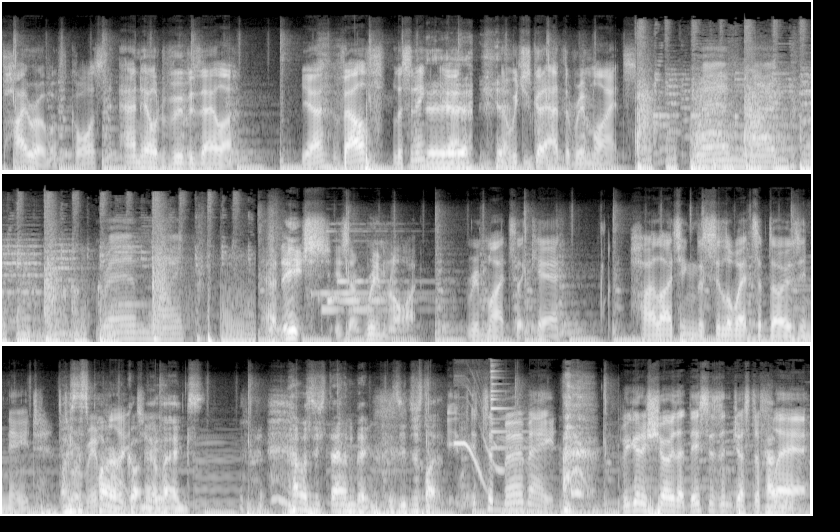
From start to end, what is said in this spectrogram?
pyro, of course, handheld vuvuzela. Yeah, Valve, listening? Yeah, yeah, yeah. And we just gotta add the rim lights. Rim light, rim light. Now this is a rim light. Rim lights that care, highlighting the silhouettes of those in need. Why has To this pirate light got no too. legs? How is he standing? Is he just like? It- It's a mermaid. we gotta show that this isn't just a How do- flare.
